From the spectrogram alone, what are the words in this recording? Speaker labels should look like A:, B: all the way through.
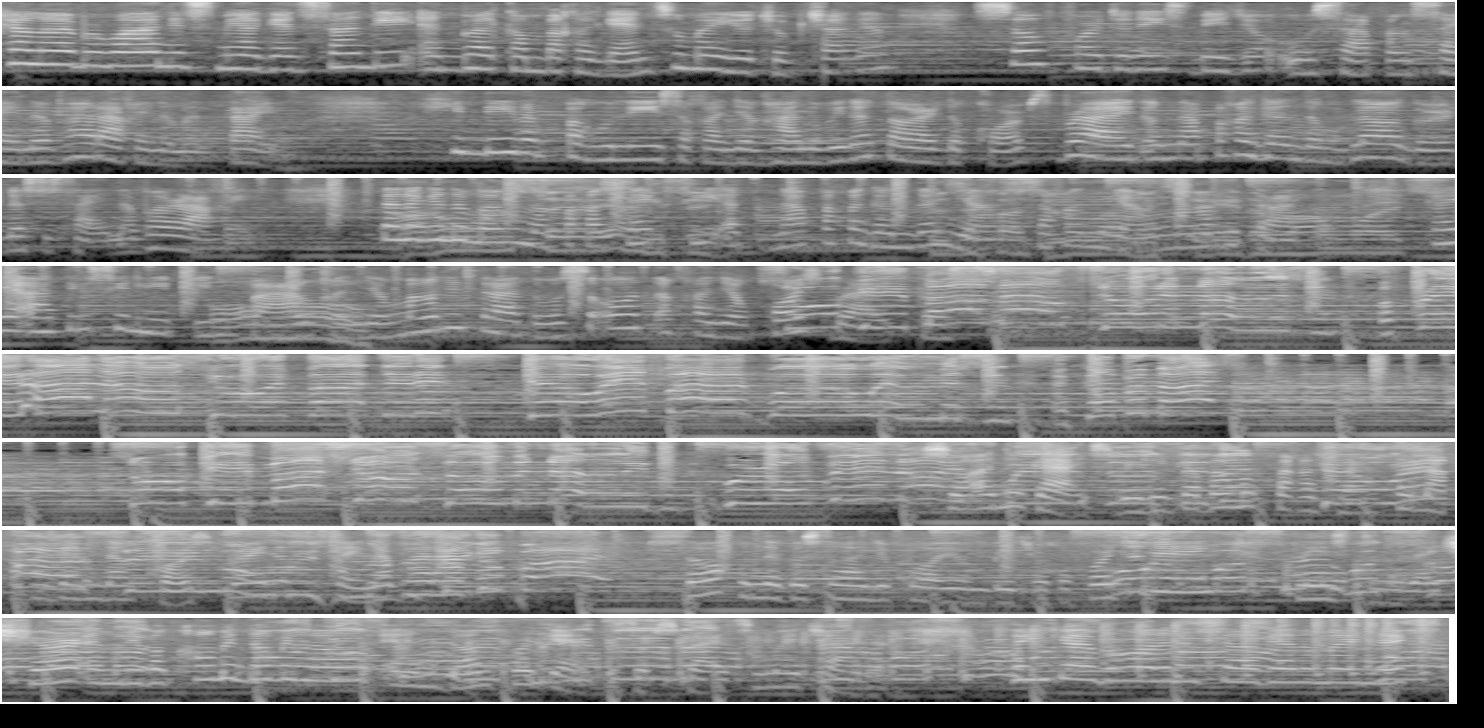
A: Hello everyone, it's me again Sandy and welcome back again to my YouTube channel. So for today's video, usapang of Haraki naman tayo. Hindi nagpahuli sa kanyang Halloween attire na corpse bride ang napakagandang vlogger na si Sainab Haraki. Talaga namang napaka-sexy at napakaganda niya sa kanyang mga litrato. Kaya ating silipin pa ang kanyang mga litrato suot ang kanyang corpse bride.
B: keep
A: So ano guys, willing ka bang magpakasal sa napakagandang course bride na si Sainab Haraki? So kung nagustuhan niyo po yung video ko for today, please do like, share, and leave a comment down below. And don't forget to subscribe to my channel. Thank you everyone and see you again on my next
